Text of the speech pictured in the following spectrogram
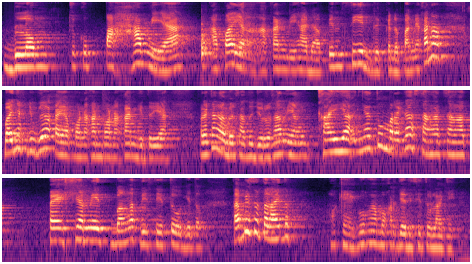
belum cukup paham ya apa yang akan dihadapin sih di- ke depannya. Karena banyak juga kayak ponakan-ponakan gitu ya. Mereka ngambil satu jurusan yang kayaknya tuh mereka sangat-sangat passionate banget di situ gitu. Tapi setelah itu oke gue nggak mau kerja di situ lagi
